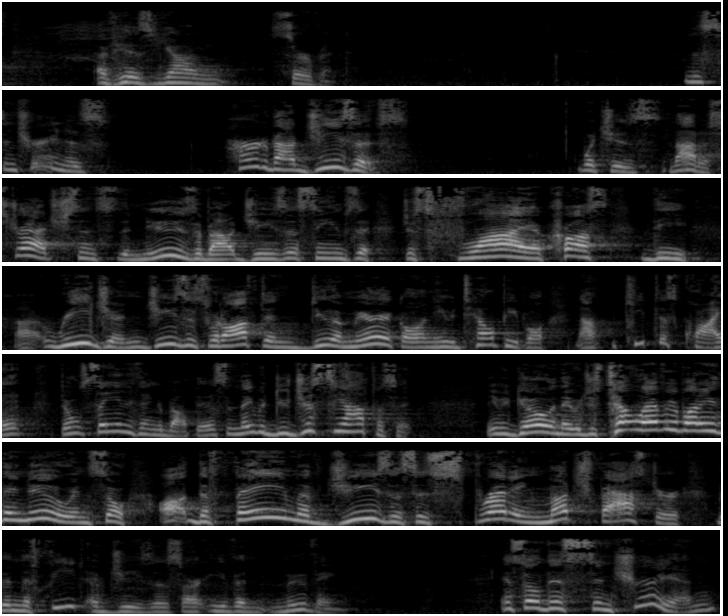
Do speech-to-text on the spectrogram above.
of his young servant. And the centurion has heard about Jesus, which is not a stretch since the news about Jesus seems to just fly across the uh, region, Jesus would often do a miracle and he would tell people, now keep this quiet, don't say anything about this, and they would do just the opposite. They would go and they would just tell everybody they knew, and so uh, the fame of Jesus is spreading much faster than the feet of Jesus are even moving. And so this centurion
